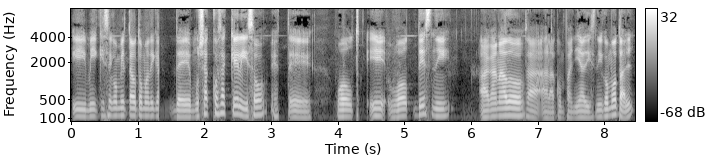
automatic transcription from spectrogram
y Mickey se convierte automáticamente de muchas cosas que él hizo. Este Walt, y Walt Disney ha ganado o sea, a la compañía Disney como tal.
